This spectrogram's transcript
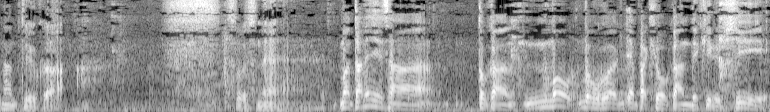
なんというかそうですね。まあ、種地さんとかも僕はやっぱ共感できるし、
